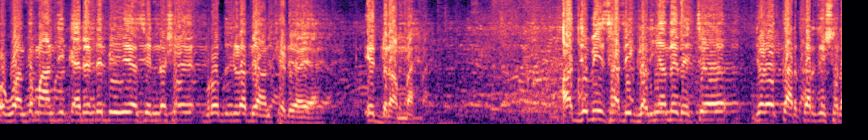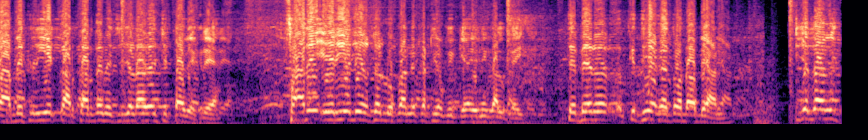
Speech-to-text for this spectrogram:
ਭਗਵੰਤ ਮਾਨ ਜੀ ਕਹਿ ਰਹੇ ਨੇ ਵੀ ਅਸੀਂ ਨਸ਼ੇ ਵਿਰੁੱਧ ਜਿਹੜਾ ਬਿਆਨ ਛੇੜਿਆ ਆ, ਇਹ ਡਰਾਮਾ ਹੈ। ਅੱਜ ਵੀ ਸਾਡੀ ਗਲੀਆਂ ਦੇ ਵਿੱਚ ਜਿਹੜਾ ਘਰ ਘਰ 'ਚ ਸ਼ਰਾਬ ਵਿਕ ਰਹੀ ਹੈ ਘਰ ਘਰ ਦੇ ਵਿੱਚ ਜਿਹੜਾ ਇਹ ਚਿੱਟਾ ਵਿਕ ਰਿਹਾ। ਸਾਰੇ ਏਰੀਆ ਦੇ ਉੱਤੇ ਲੋਕਾਂ ਨੇ ਇਕੱਠੇ ਹੋ ਕੇ ਕਿਹਾ ਇਹ ਗੱਲ ਕਹੀ। ਤੇ ਫਿਰ ਕਿੱਥੇ ਹੈਗਾ ਤੁਹਾਡਾ ਬਿਆਨ? ਜਗ੍ਹਾ ਵਿੱਚ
